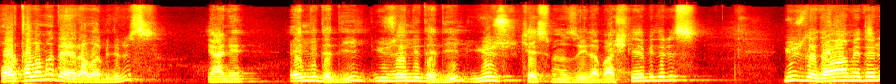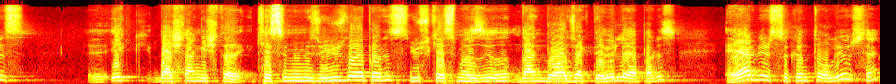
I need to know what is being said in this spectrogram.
Ortalama değer alabiliriz. Yani 50 de değil, 150 de değil, 100 kesme hızıyla başlayabiliriz. 100 ile devam ederiz. Ee, İlk başlangıçta kesimimizi 100 ile yaparız. 100 kesme hızından doğacak devirle yaparız. Eğer bir sıkıntı oluyorsa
